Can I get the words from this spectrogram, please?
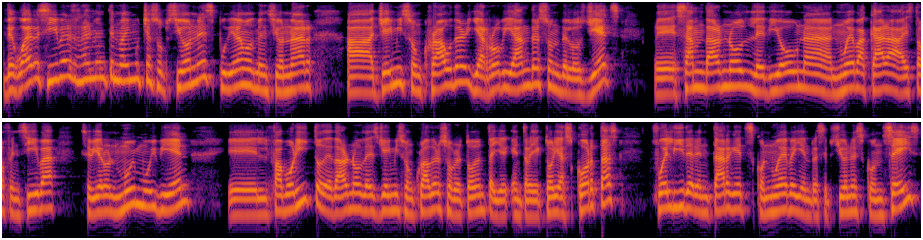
De wide receivers realmente no hay muchas opciones. Pudiéramos mencionar a Jamison Crowder y a Robbie Anderson de los Jets. Eh, Sam Darnold le dio una nueva cara a esta ofensiva. Se vieron muy, muy bien. El favorito de Darnold es Jamison Crowder, sobre todo en, en trayectorias cortas. Fue líder en targets con nueve y en recepciones con seis.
